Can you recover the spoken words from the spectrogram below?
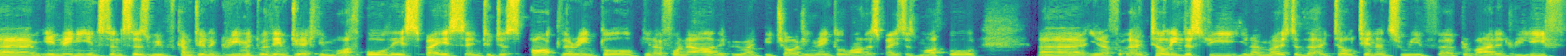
Um, in many instances, we've come to an agreement with them to actually mothball their space and to just park the rental, you know, for now that we won't be charging rental while the space is mothballed. Uh, you know, for the hotel industry, you know, most of the hotel tenants we've uh, provided relief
